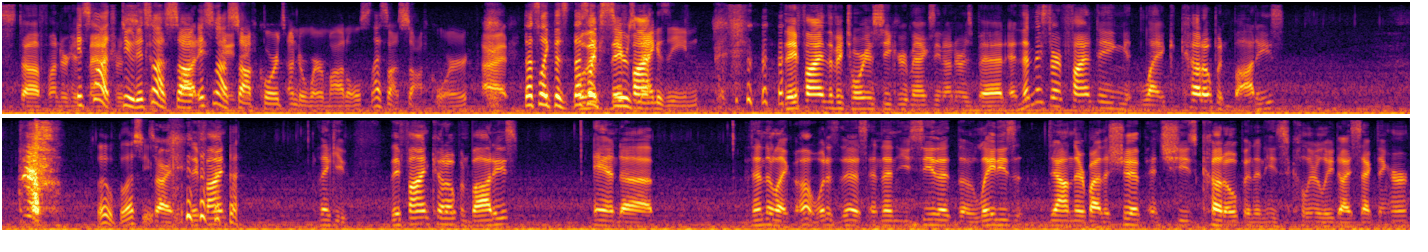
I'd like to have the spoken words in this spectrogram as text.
stuff under his It's not, dude. It's not soft. It's not soft core. It's underwear models. That's not soft core. All right. That's like this. That's Well, like they Sears find- magazine. they find the Victoria's Secret magazine under his bed, and then they start finding like cut open bodies. oh, bless you. Sorry. They find. thank you. They find cut open bodies, and uh, then they're like, "Oh, what is this?" And then you see that the lady's down there by the ship, and she's cut open, and he's clearly dissecting her.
